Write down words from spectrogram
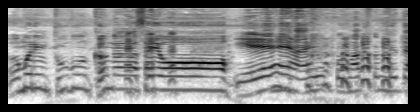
어머님 두 분 건강하세요. 예, 아유 고맙습니다.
